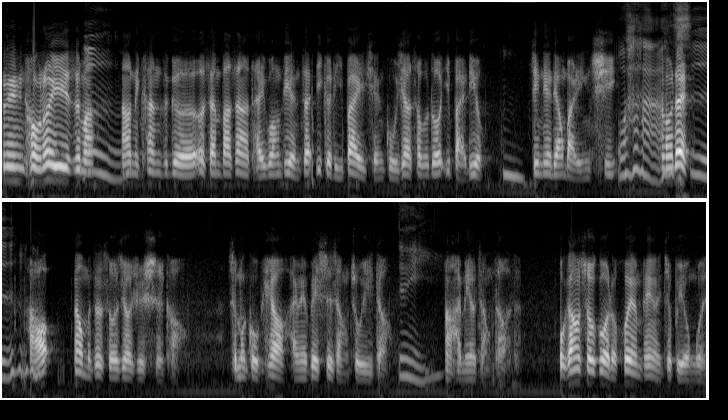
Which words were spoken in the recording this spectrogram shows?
你懂那个意思吗？嗯然后你看这个二三八三的台光电，在一个礼拜以前股价差不多一百六，嗯，今天两百零七。哇，对不对是，好，那我们这时候就要去思考，什么股票还没被市场注意到，对，然后还没有涨到的。我刚刚说过了，会员朋友就不用问，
